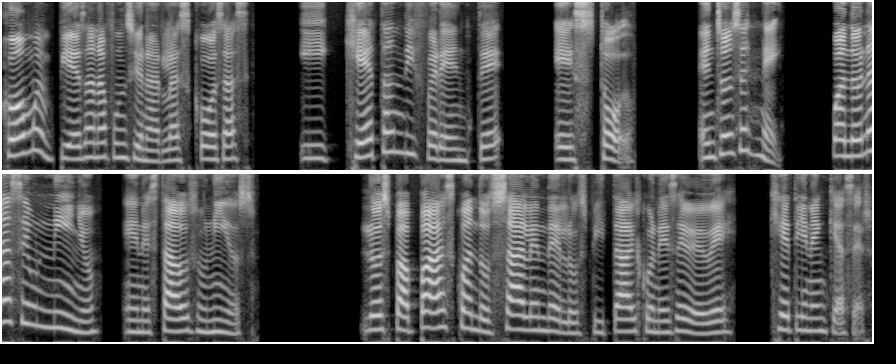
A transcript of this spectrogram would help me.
cómo empiezan a funcionar las cosas y qué tan diferente es todo. Entonces, Nate, cuando nace un niño en Estados Unidos, los papás cuando salen del hospital con ese bebé, ¿qué tienen que hacer?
